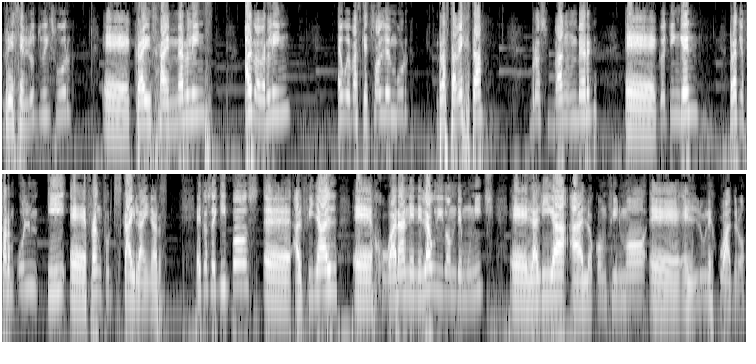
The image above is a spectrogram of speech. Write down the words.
Riesen Ludwigsburg, eh, Kreisheim Merlins, Alba Berlin, Ewe Basket Soldenburg, Rasta Vesta, Bros Bamberg, eh, Göttingen, Radio Farm Ulm y eh, Frankfurt Skyliners. Estos equipos eh, al final eh, jugarán en el Audi Dome de Múnich. la liga ah, lo confirmó el lunes 4.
